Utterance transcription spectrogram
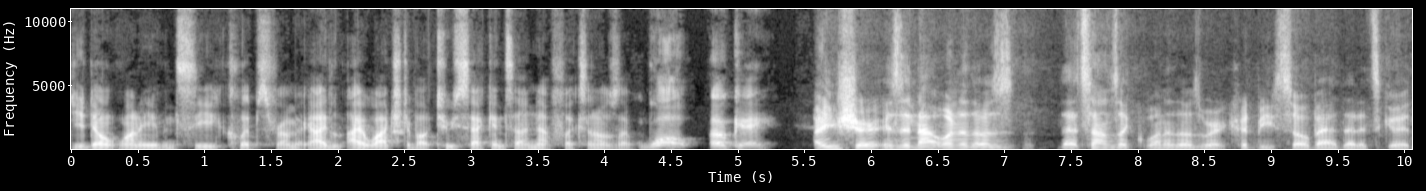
you don't want to even see clips from it. I I watched about two seconds on Netflix and I was like, whoa, okay. Are you sure? Is it not one of those that sounds like one of those where it could be so bad that it's good?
